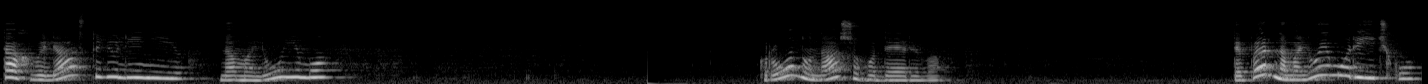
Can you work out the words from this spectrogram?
Та хвилястою лінією намалюємо крону нашого дерева. Тепер намалюємо річку.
